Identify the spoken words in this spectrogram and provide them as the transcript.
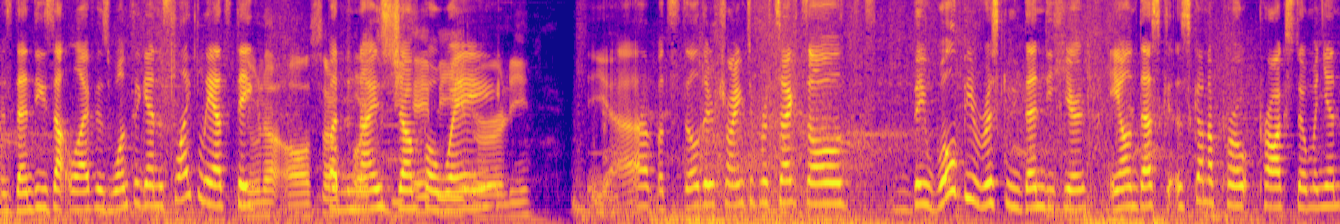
As Dendi's life is once again slightly at stake, Luna also but a nice jump away. Early. Yeah, but still they're trying to protect, so they will be risking Dendi here. Aeon Disk is gonna pro proc Stomanyan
